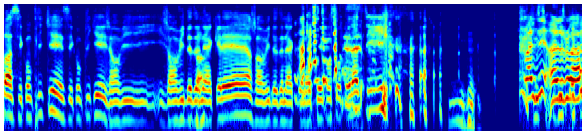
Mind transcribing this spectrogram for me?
Ah, c'est compliqué, c'est compliqué. J'ai envie, j'ai envie de le donner à Keller, j'ai envie de le donner à Konaté pour son penalty. Vas-y, un joueur.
